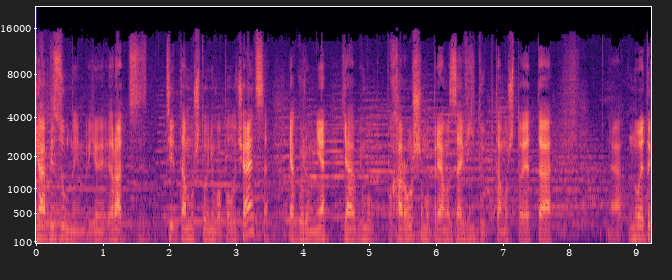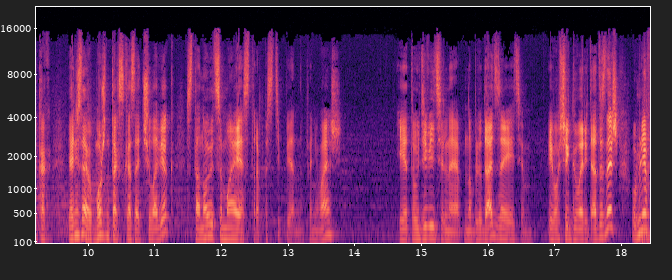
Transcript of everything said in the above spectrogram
Я безумно я рад тому, что у него получается. Я говорю, мне, я ему по-хорошему прямо завидую, потому что это, э, ну, это как, я не знаю, можно так сказать, человек становится маэстро постепенно, понимаешь? И это удивительно наблюдать за этим. И вообще говорить. А ты знаешь, у меня в,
